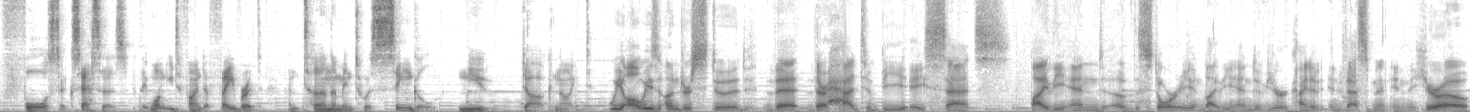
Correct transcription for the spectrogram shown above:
four successors. They want you to find a favorite and turn them into a single, new Dark Knight. we always understood that there had to be a sense by the end of the story and by the end of your kind of investment in the hero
